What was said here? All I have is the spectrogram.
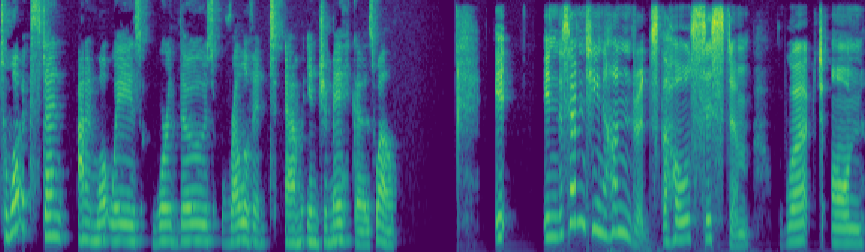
to what extent and in what ways were those relevant um, in Jamaica as well? It, in the 1700s, the whole system worked on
